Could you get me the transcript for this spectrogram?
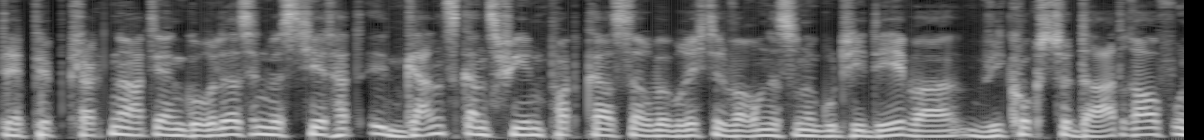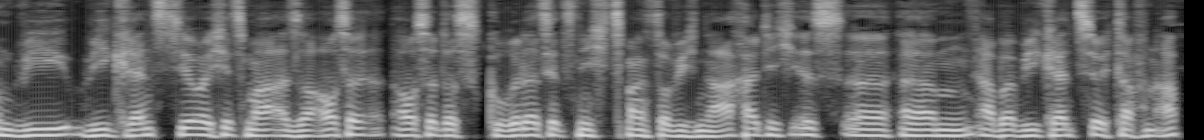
Der Pip Klöckner hat ja in Gorillas investiert, hat in ganz, ganz vielen Podcasts darüber berichtet, warum das so eine gute Idee war. Wie guckst du da drauf und wie, wie grenzt ihr euch jetzt mal, also außer, außer dass Gorillas jetzt nicht zwangsläufig nachhaltig ist, äh, ähm, aber wie grenzt ihr euch davon ab?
